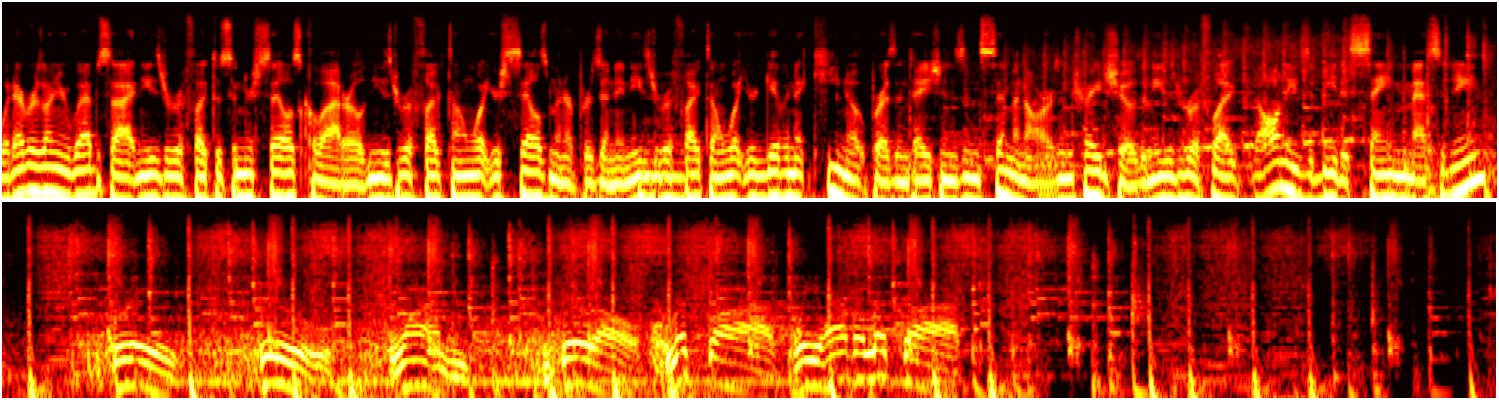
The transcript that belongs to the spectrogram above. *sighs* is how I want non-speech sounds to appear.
whatever's on your website needs to reflect what's in your sales collateral. It needs to reflect on what your salesmen are presenting. It needs to mm-hmm. reflect on what you're giving at keynote presentations and seminars and trade shows. It needs to reflect. It all needs to be the same messaging. Three, two, one, zero. Liftoff. We have a liftoff.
